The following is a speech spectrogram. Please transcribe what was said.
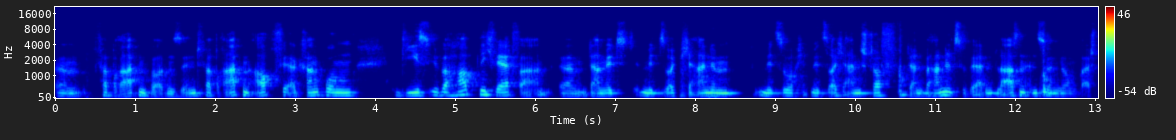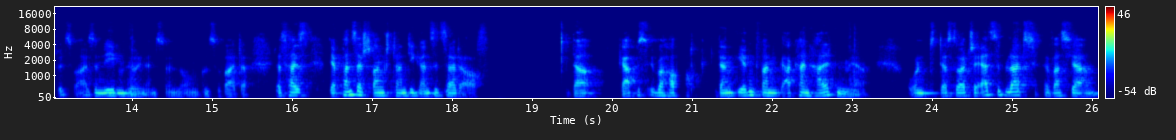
ähm, verbraten worden sind. Verbraten auch für Erkrankungen, die es überhaupt nicht wert waren, ähm, damit mit solch einem mit, so, mit solch einem Stoff dann behandelt zu werden, Blasenentzündungen beispielsweise, Nebenhöhlenentzündungen und so weiter. Das heißt, der Panzerstrang stand die ganze Zeit auf. Da gab es überhaupt dann irgendwann gar kein Halten mehr. Und das Deutsche Ärzteblatt, was ja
